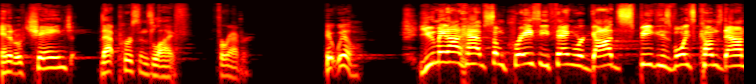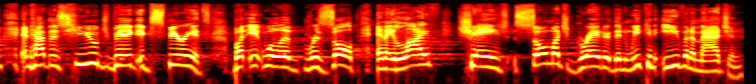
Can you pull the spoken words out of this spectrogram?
And it'll change that person's life forever. It will. You may not have some crazy thing where God speaks, his voice comes down and have this huge big experience, but it will result in a life change so much greater than we can even imagine.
